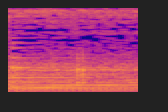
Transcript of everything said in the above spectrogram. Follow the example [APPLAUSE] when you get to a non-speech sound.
Thank you.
